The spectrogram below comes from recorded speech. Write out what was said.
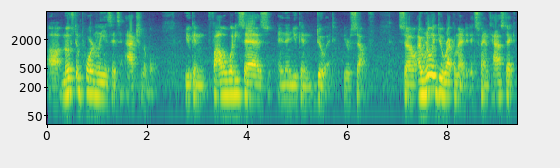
Uh, most importantly is it's actionable. You can follow what he says and then you can do it yourself. So I really do recommend it. It's fantastic.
